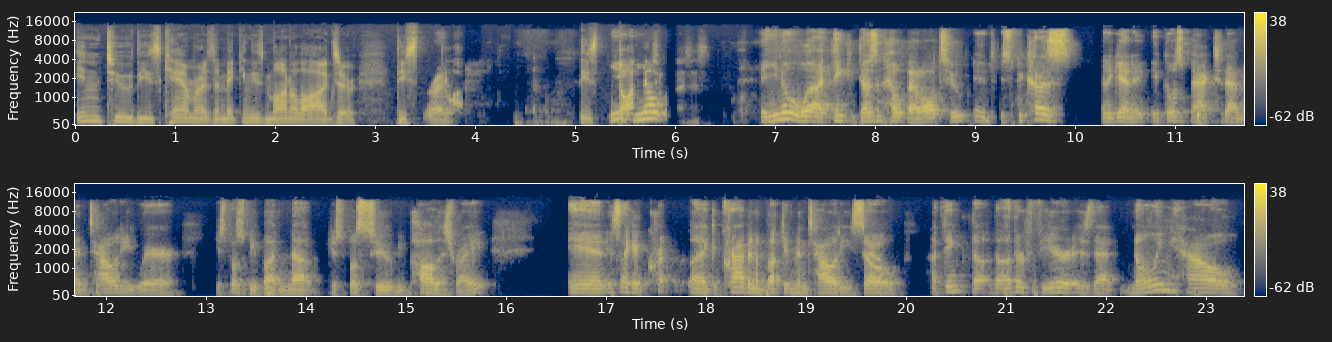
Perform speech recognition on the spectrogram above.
into these cameras and making these monologues or these right. thought, these thought you know, and you know what I think doesn't help at all too? It's because, and again, it, it goes back to that mentality where you're supposed to be buttoned up, you're supposed to be polished, right? And it's like a like a crab in a bucket mentality. So yeah. I think the the other fear is that knowing how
